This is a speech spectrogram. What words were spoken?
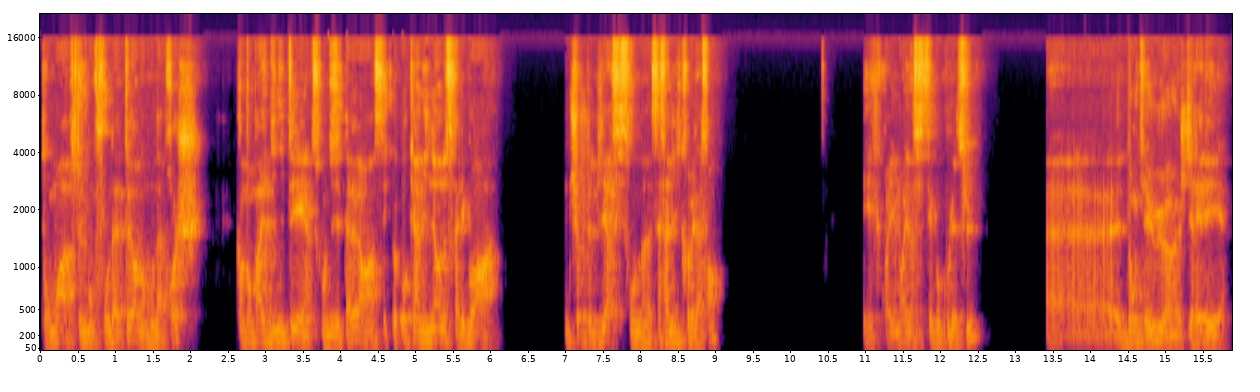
pour moi absolument fondateur dans mon approche. Quand on parlait de dignité, ce qu'on disait tout à l'heure, hein, c'est qu'aucun mineur ne serait allé boire une chope de bière si sa famille crevait la faim. Et croyez-moi, il insistait beaucoup là-dessus. Euh, donc il y a eu, euh, je dirais, des,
